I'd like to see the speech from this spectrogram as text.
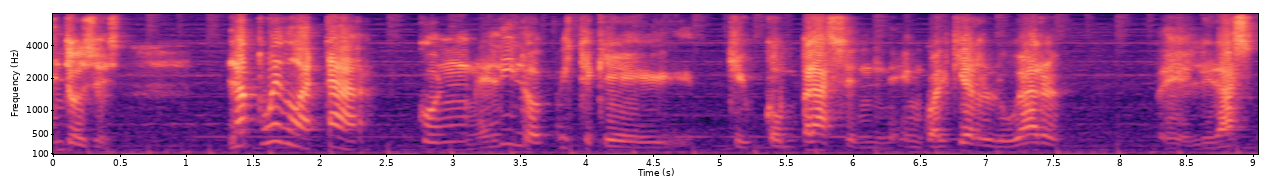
Entonces, la puedo atar con el hilo, viste, que, que compras en, en cualquier lugar, eh, le das,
